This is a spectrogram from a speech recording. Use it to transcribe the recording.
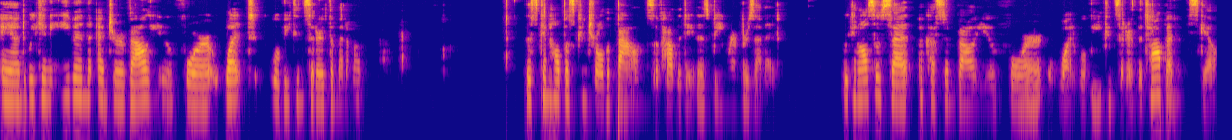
and we can even enter a value for what will be considered the minimum. This can help us control the bounds of how the data is being represented. We can also set a custom value for what will be considered the top end of the scale.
